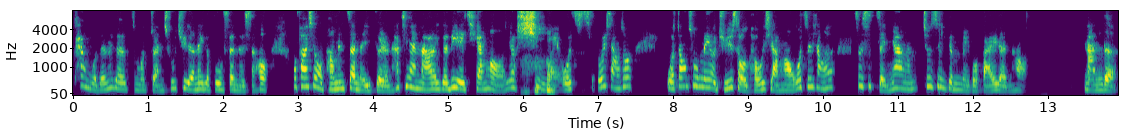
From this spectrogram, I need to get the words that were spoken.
看我的那个怎么转出去的那个部分的时候，我发现我旁边站了一个人，他竟然拿了一个猎枪哦，要射哎、欸！我我想说。我当初没有举手投降哦，我只想说这是怎样，就是一个美国白人哈、哦，男的。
